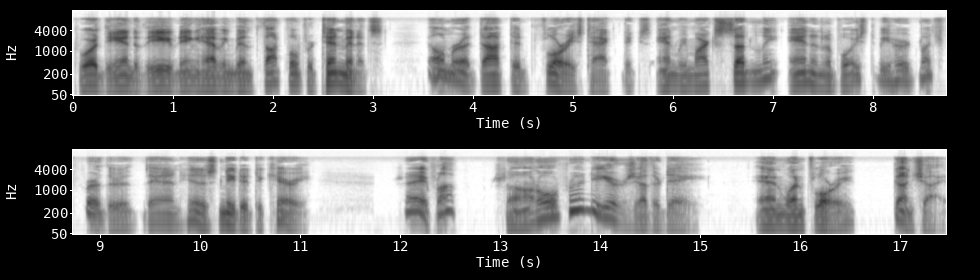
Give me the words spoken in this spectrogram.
Toward the end of the evening, having been thoughtful for ten minutes, Elmer adopted Florrie's tactics and remarked suddenly and in a voice to be heard much farther than his needed to carry: "Say, Fluff, saw an old friend of yours the other day." And when Florrie, gun shy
